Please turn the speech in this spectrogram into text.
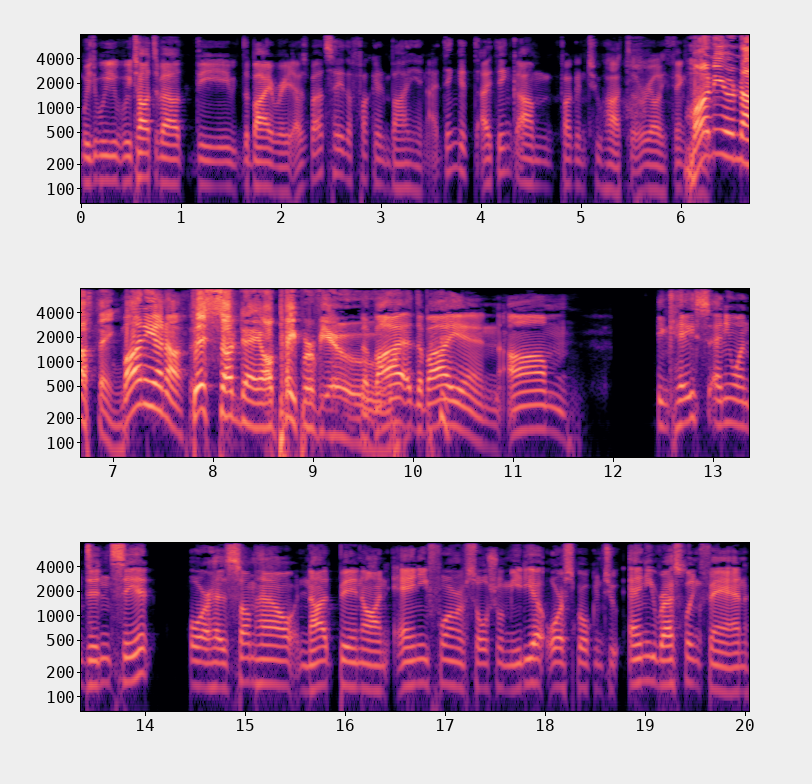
we we we talked about the the buy rate. I was about to say the fucking buy in. I think it. I think I'm fucking too hot to really think. Money or nothing. money or nothing. This Sunday on pay per view. the buy the buy in. Um, in case anyone didn't see it or has somehow not been on any form of social media or spoken to any wrestling fan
